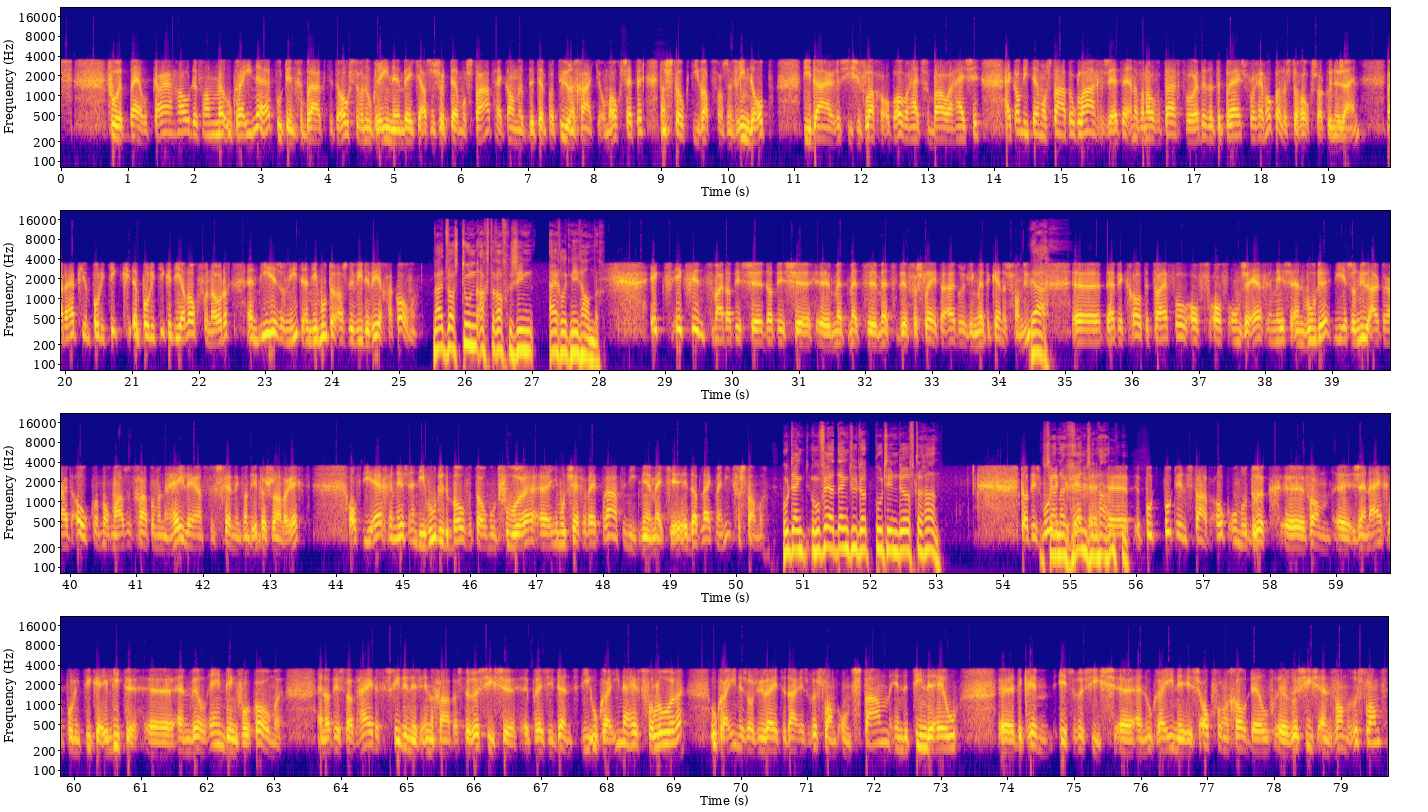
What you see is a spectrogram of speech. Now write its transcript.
Voor het bij elkaar houden van Oekraïne. Poetin gebruikt het oosten van Oekraïne een beetje als een soort Hij kan de temperatuur een gaatje omhoog zetten. Dan stookt hij wat van zijn vrienden op. Die daar Russische vlaggen op overheidsgebouwen hijsen. Hij kan die thermostaat ook lager zetten. En ervan overtuigd worden dat de prijs voor hem ook wel eens te hoog zou kunnen zijn. Maar daar heb je een, politiek, een politieke dialoog voor nodig. En die is er niet. En die moet er als de wie de weer gaan komen. Maar het was toen achteraf gezien eigenlijk niet handig. Ik, ik vind, maar dat is, uh, dat is uh, met, met, uh, met de versleten uitdrukking, met de kennis van nu... Ja. heb ik grote twijfel of, of onze ergernis en woede... die is er nu uiteraard ook, want nogmaals, het gaat om een hele ernstige schending van het internationale recht... of die ergernis en die woede de boventoon moet voeren. je moet zeggen, wij praten niet meer met je. Dat lijkt mij niet verstandig. Hoe, denkt, hoe ver denkt u dat Poetin durft te gaan? Dat is moeilijk Zijn er grenzen aan? Uh, Poetin staat ook onder druk uh, van uh, zijn eigen politieke elite en wil één ding voorkomen. En dat is dat hij de geschiedenis ingaat als de Russische president die Oekraïne heeft verloren. Oekraïne, zoals u weet, daar is Rusland ontstaan in de 10e eeuw. de Krim is Russisch en Oekraïne is ook voor een groot deel Russisch en van Rusland.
